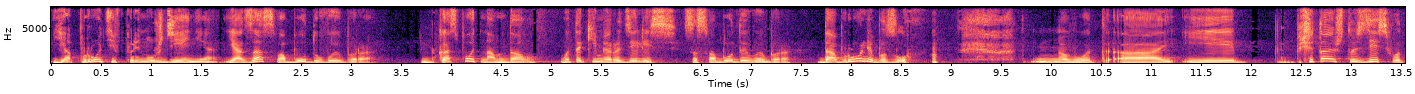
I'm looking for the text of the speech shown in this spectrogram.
Я против принуждения. Я за свободу выбора. Господь нам дал. Мы такими родились, со свободой выбора. Добро либо зло. Вот. А, И считаю, что здесь вот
